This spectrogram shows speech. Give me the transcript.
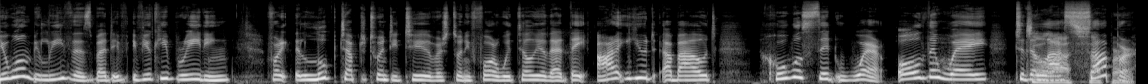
you won't believe this, but if, if you keep reading, for Luke chapter 22, verse 24, we tell you that they argued about who will sit where all the way to, the, To Last, Supper.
